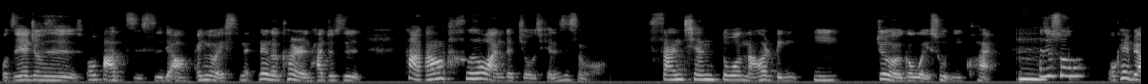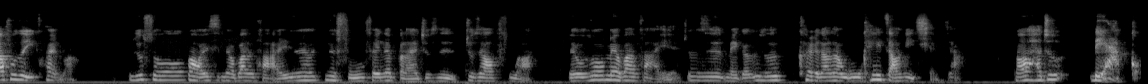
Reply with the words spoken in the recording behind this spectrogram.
我直接就是我把纸撕掉。Anyways，那那个客人他就是他好像喝完的酒钱是什么三千多，然后零一就有一个尾数一块，嗯，他就说。我可以不要付这一块吗？我就说不好意思，没有办法，因为那服务费那本来就是就是要付啊。对，我说没有办法耶，就是每个就是客人到那，我可以找你钱这样。然后他就俩拱，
